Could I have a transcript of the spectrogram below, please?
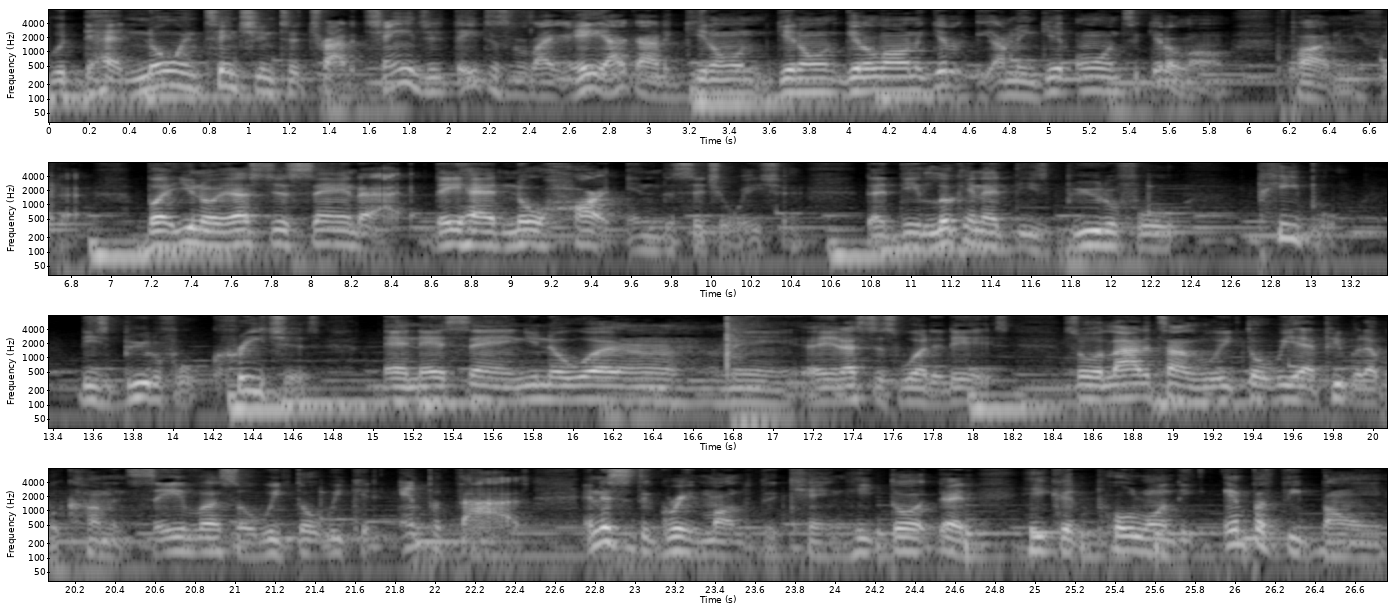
would had no intention to try to change it. They just was like, hey, I gotta get on, get on, get along to get I mean get on to get along. Pardon me for that. But you know, that's just saying that they had no heart in the situation. That they looking at these beautiful people these beautiful creatures. And they're saying you know what uh, i mean hey that's just what it is. So a lot of times we thought we had people that would come and save us or we thought we could empathize. And this is the great martin luther king. He thought that he could pull on the empathy bone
